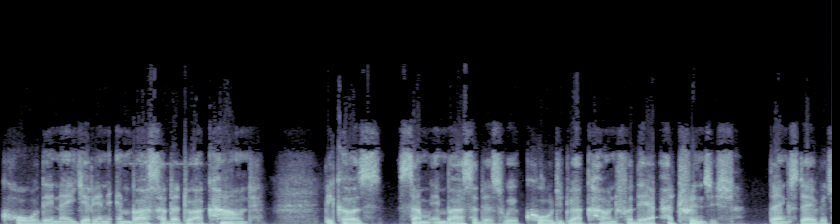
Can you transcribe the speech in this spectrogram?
call the Nigerian ambassador to account because some ambassadors were called to account for their utterances. Thanks, David.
